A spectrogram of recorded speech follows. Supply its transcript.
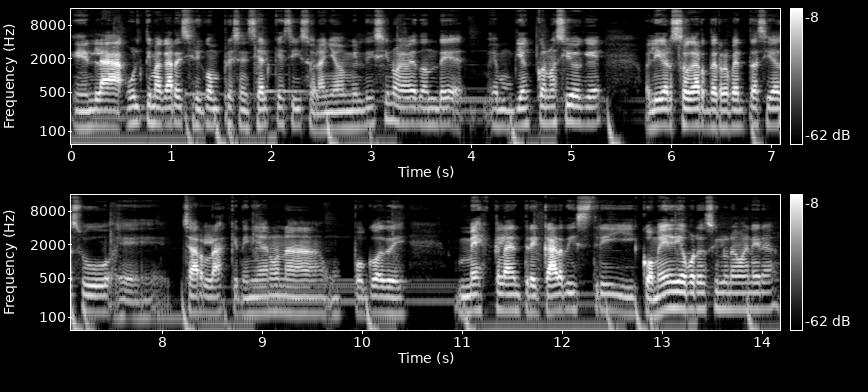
en la última carta de Silicon presencial que se hizo el año 2019, donde es bien conocido que Oliver Sogar de repente hacía sus eh, charlas que tenían una, un poco de mezcla entre cardistry y comedia, por decirlo de una manera,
